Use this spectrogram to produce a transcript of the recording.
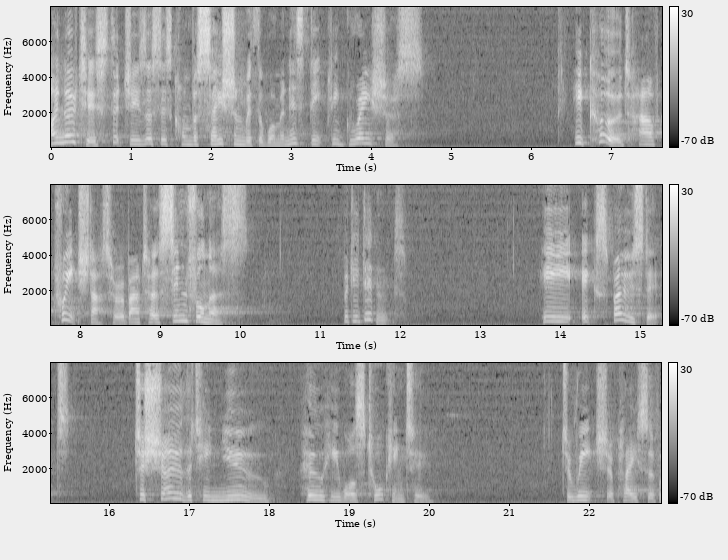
I noticed that Jesus' conversation with the woman is deeply gracious. He could have preached at her about her sinfulness, but he didn't. He exposed it to show that he knew who he was talking to to reach a place of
